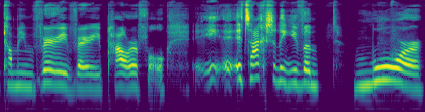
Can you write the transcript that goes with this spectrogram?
becoming very, very powerful. It's actually even more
